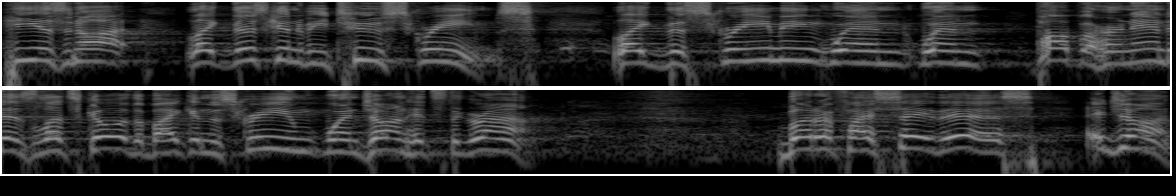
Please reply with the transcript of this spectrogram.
he is not like there's going to be two screams. Like the screaming when when Papa Hernandez lets go of the bike and the scream when John hits the ground. But if I say this, hey John,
